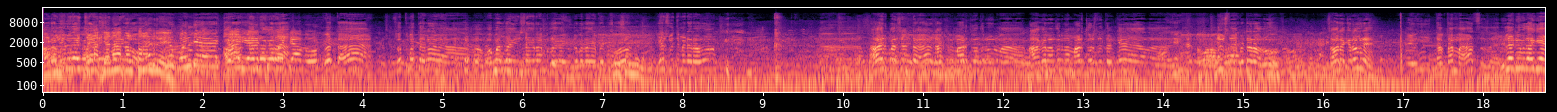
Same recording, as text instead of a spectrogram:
ಮರಲ್ಲಿ ಇರೋದೇ ಒಂದೇ ಗಾಡಿ ಹಚ್ಚಿ ಅದು. ಇವತ್ತ ಸುತ್ತಮುತ್ತೆಲ್ಲ ಮೊಬೈಲ್ದಾಗ ಇನ್ಸ್ಟಾಗ್ರಾಮ್ದಾಗ ಯೂಟ್ಯೂಬ್ದಾಗ ಬಿಟ್ಟು ಏನ್ ಸುದ್ದಿ ಮಾಡ್ಯಾರ ಅವರು? ಸಾವಿರ ಪರ್ಸೆಂಟ್ ಡಾಕ್ಟರ್ ಮಾಡ್ತೀವಿ ಅಂದ್ರು ಆಗಲ್ಲ ಅಂದ್ರೆ ನಾವು ಮಾಡಿ ತೋರಿಸ್ತಕ್ಕೆ ನ್ಯೂಸ್ನಾಗ ಬಿಟ್ಟಾರ ಅವರು ಸವಾಲ ಕರಲ್ರಿ ತಮ್ಮ ರಿಲೇಟಿವ್ದಾಗೆ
